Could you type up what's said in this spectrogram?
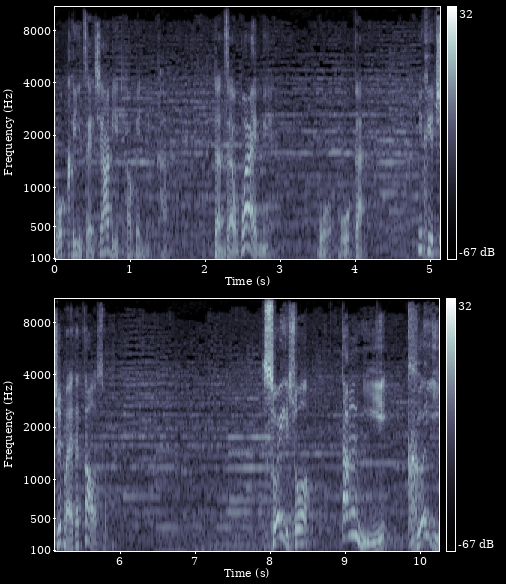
我可以在家里跳给你看，但在外面，我不干。你可以直白的告诉他。所以说，当你可以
